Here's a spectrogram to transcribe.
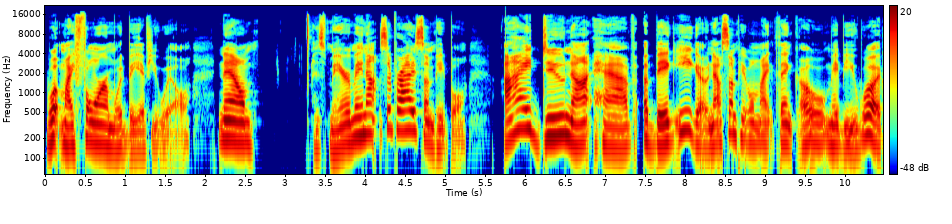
what my form would be, if you will. Now, this may or may not surprise some people. I do not have a big ego. Now, some people might think, oh, maybe you would.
